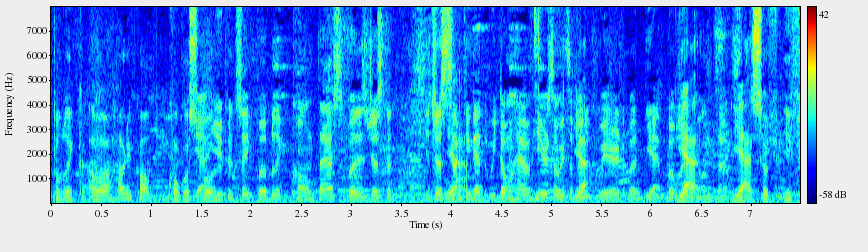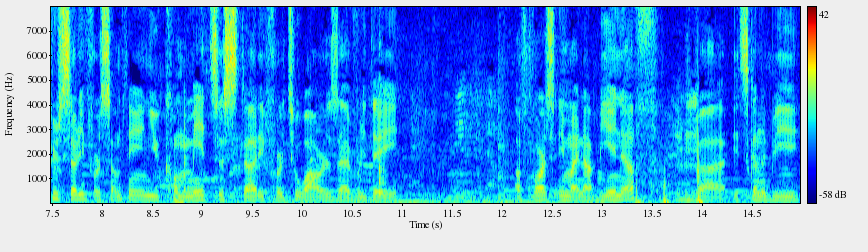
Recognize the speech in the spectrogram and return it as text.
public uh, how do you call concurso Yeah, you could say public contest, but it's just a, it's just Yeah. something that we don't have here, so it's a Yeah. bit weird. But yeah, public yeah contest. yeah so if, if you're studying for something and you commit to study for two hours every day of course it might not be enough Mm-hmm. but it's gonna be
